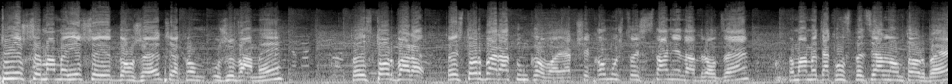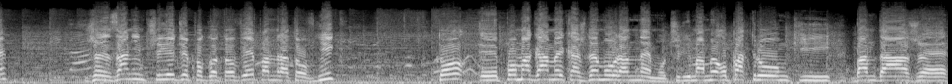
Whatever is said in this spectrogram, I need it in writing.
Tu jeszcze mamy jeszcze jedną rzecz, jaką używamy. To jest, torba, to jest torba ratunkowa. Jak się komuś coś stanie na drodze, to mamy taką specjalną torbę, że zanim przyjedzie pogotowie, pan ratownik, to y, pomagamy każdemu rannemu, czyli mamy opatrunki, bandaże,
